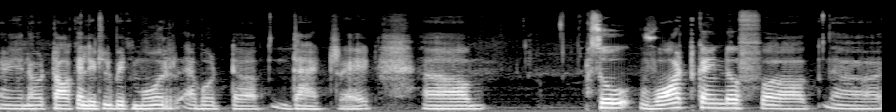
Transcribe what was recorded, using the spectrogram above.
you know talk a little bit more about uh, that right um, so what kind of uh, uh,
